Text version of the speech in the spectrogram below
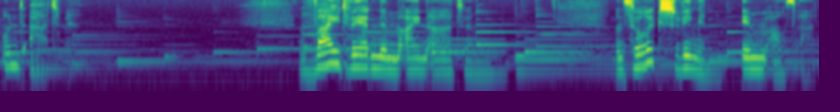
Und atme. Weit werden im Einatmen und zurückschwingen im Ausatmen.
